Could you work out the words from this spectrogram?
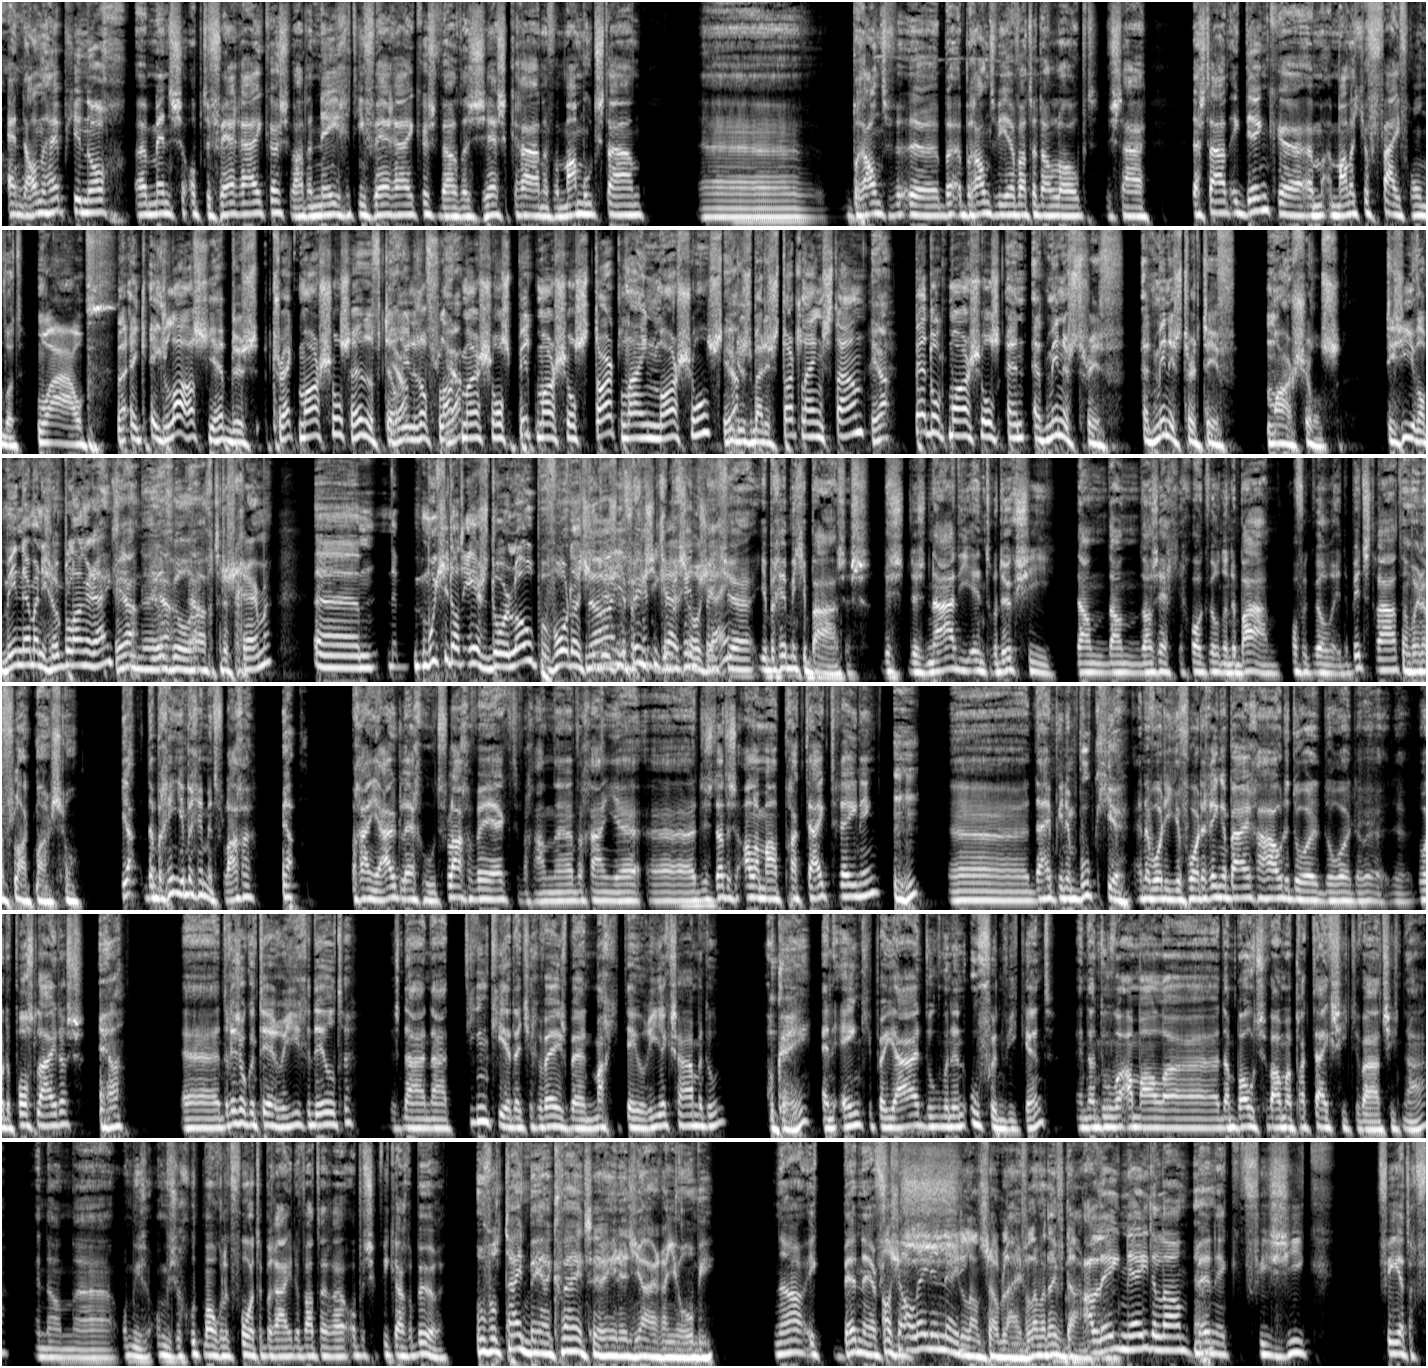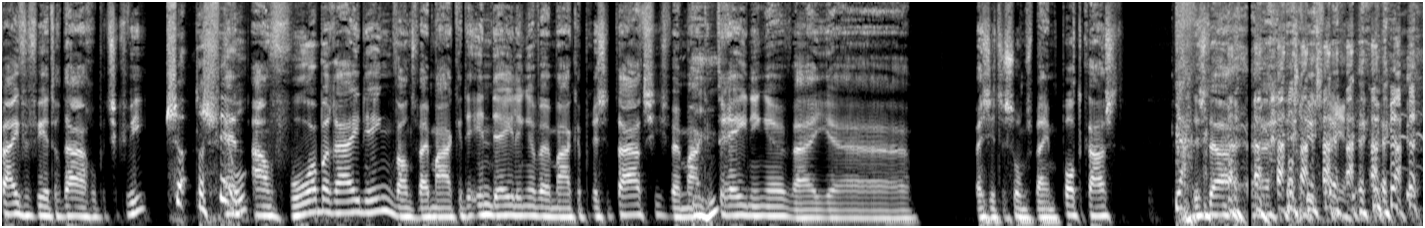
En dan heb je nog eh, mensen op de verrijkers. We hadden 19 verrijkers. We hadden zes kranen van mammoet staan. Eh, brand, eh, brandweer wat er dan loopt. Dus daar, daar staat, ik denk, eh, een mannetje of 500. Wauw. Maar ik, ik las, je hebt dus track marshals, hè, dat vertel Ja. je net al, flag Ja. marshals, pit marshals, startline marshals, die Ja. dus bij de startlijn staan, Ja. paddock marshals en administrative, administrative marshals. Die zie je wat minder, maar die zijn ook belangrijk. Ja, En Heel veel achter de schermen. Ehm, moet je dat eerst doorlopen voordat je Nou, dus een functie krijgt zoals jij? Je, je begint met je basis. Dus, dus na die introductie, dan, dan, dan zeg je, goh, ik wil naar de baan of ik wil in de pitstraat. Dan word je een flag marshal. Ja, dan begin, je begint met vlaggen. Ja. We gaan je uitleggen hoe het vlaggen werkt. We gaan, eh, we gaan je. eh, dus dat is allemaal praktijktraining. Mhm. Eh, daar heb je een boekje en dan worden je vorderingen bijgehouden door, door, de, de, door de postleiders. Ja. Er is ook een theoriegedeelte. Dus na, na tien keer dat je geweest bent, mag je theorie-examen doen. Oké. En één keer per jaar doen we een oefenweekend. En dan doen we allemaal, eh, dan bootsen we allemaal praktijksituaties na. En dan eh, om, je, om je zo goed mogelijk voor te bereiden wat er eh, op het circuit kan gebeuren. Hoeveel tijd ben jij kwijt in het jaar aan je hobby? Nou, ik ben er. Als je alleen in Nederland zou blijven, laten we het even daar. Alleen Nederland ben ik fysiek 40, 45 dagen op het circuit. Zo, dat is veel. En aan voorbereiding, want wij maken de indelingen, wij maken presentaties, wij maken Mhm. trainingen, wij, wij zitten soms bij een podcast. Ja. Dus daar. eh,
